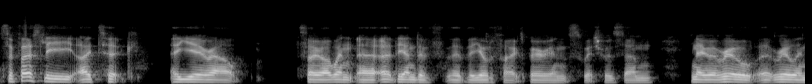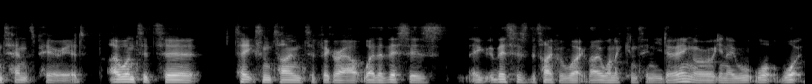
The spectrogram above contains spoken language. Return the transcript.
so, firstly, I took a year out. So I went uh, at the end of the, the Yieldify experience, which was um, you know a real a real intense period. I wanted to take some time to figure out whether this is this is the type of work that I want to continue doing, or you know what what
